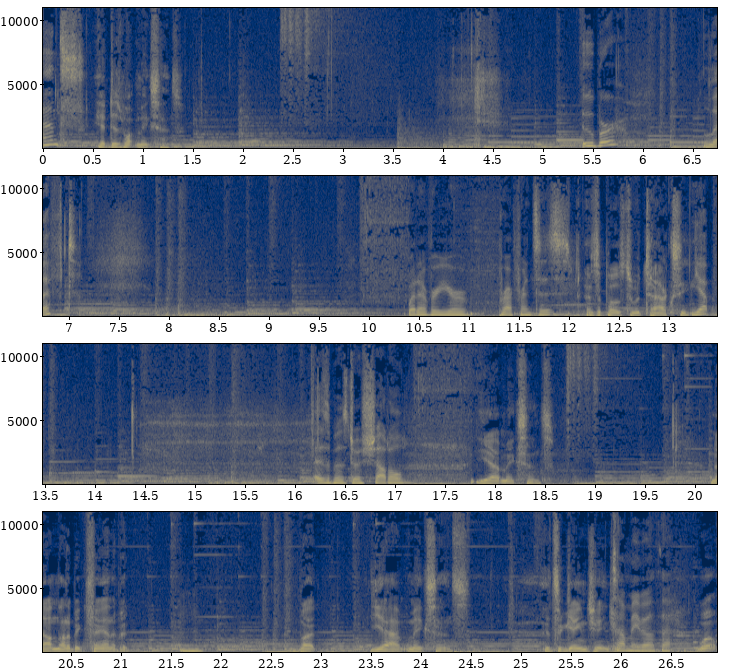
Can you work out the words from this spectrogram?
sense? Yeah, does what make sense? Uber, Lyft, whatever your preference is. As opposed to a taxi? Yep. As opposed to a shuttle. Yeah, it makes sense. Now, I'm not a big fan of it, mm-hmm. but yeah, it makes sense. It's a game changer. Tell me about that. Well,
